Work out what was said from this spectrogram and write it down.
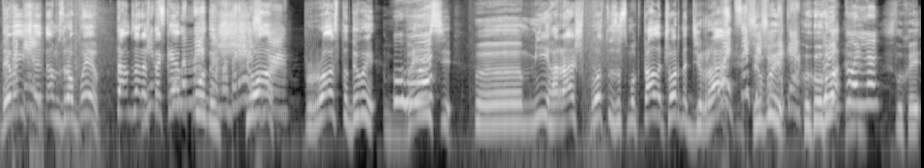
диви, що я там зробив. Там зараз Він з таке кулеметом, буде, обережно. що просто диви, весь е, мій гараж просто засмоктала чорна діра. Ой, це ще диви. що таке? Прикольно. Слухай,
